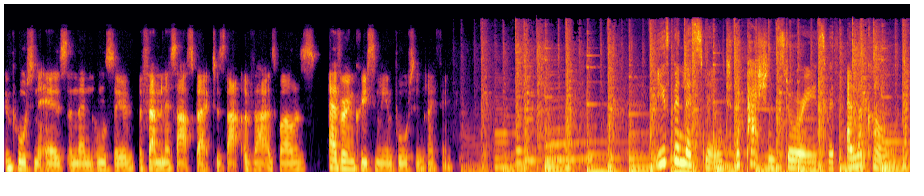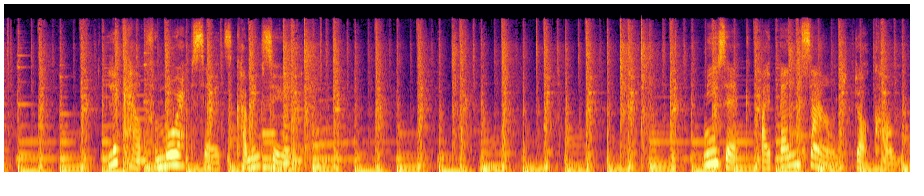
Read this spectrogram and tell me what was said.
important it is. And then also the feminist aspect is that of that as well as ever increasingly important, I think. You've been listening to the Passion Stories with Emma Cole. Look out for more episodes coming soon. Music by bensound.com.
